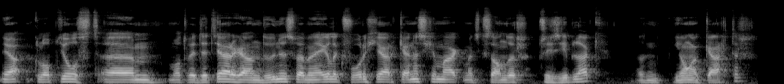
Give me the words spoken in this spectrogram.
Ja, klopt Joost. Um, wat we dit jaar gaan doen is, we hebben eigenlijk vorig jaar kennis gemaakt met Xander Priziblak. Een jonge karter,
